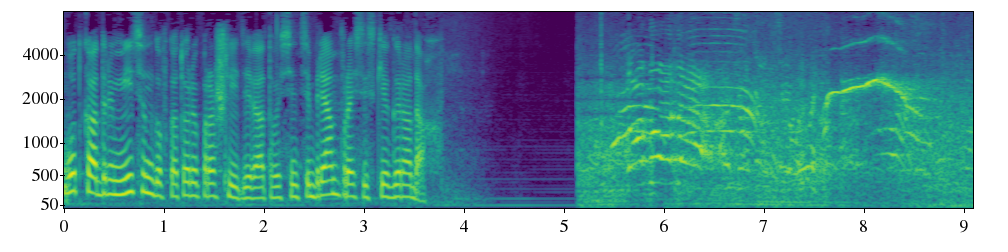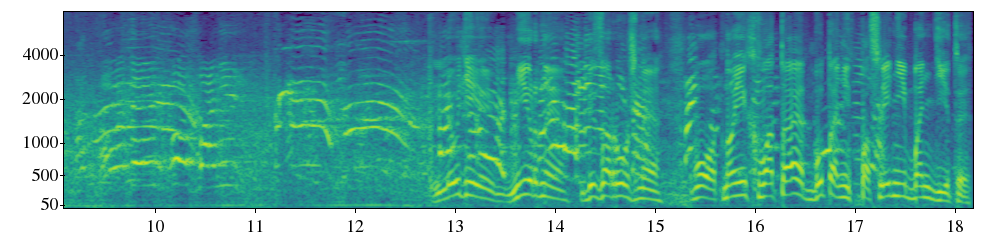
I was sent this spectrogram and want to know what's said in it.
Вот кадры митингов, которые прошли 9 сентября в российских городах. Люди мирные, безоружные. Вот, но их хватает, будто они последние бандиты.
